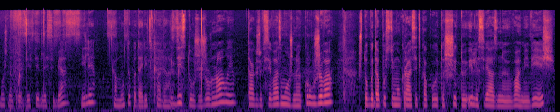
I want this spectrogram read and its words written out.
можно приобрести для себя или кому-то подарить в подарок. Здесь тоже журналы, также всевозможные кружева, чтобы, допустим, украсить какую-то сшитую или связанную вами вещь.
